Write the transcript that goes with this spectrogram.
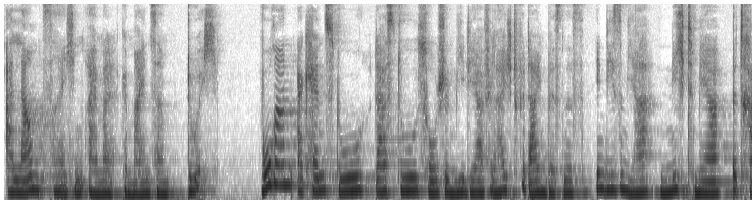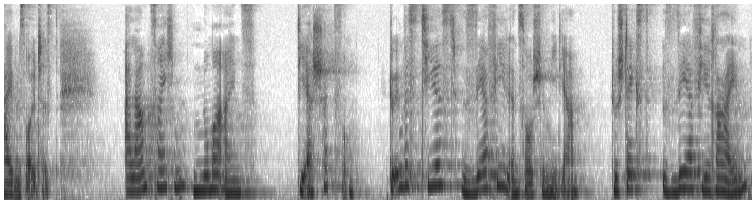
Alarmzeichen einmal gemeinsam durch. Woran erkennst du, dass du Social Media vielleicht für dein Business in diesem Jahr nicht mehr betreiben solltest? Alarmzeichen Nummer eins: die Erschöpfung. Du investierst sehr viel in Social Media. Du steckst sehr viel rein.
